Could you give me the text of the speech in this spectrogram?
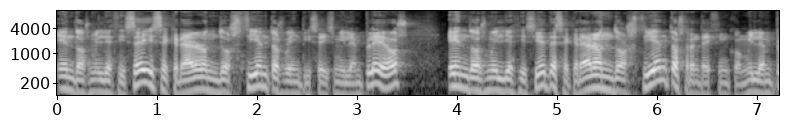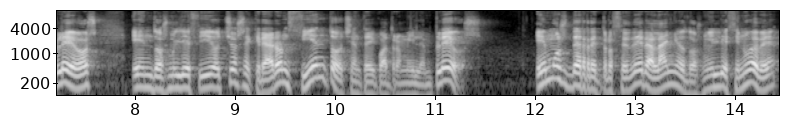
En 2016 se crearon 226.000 empleos, en 2017 se crearon 235.000 empleos, en 2018 se crearon 184.000 empleos. Hemos de retroceder al año 2019,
